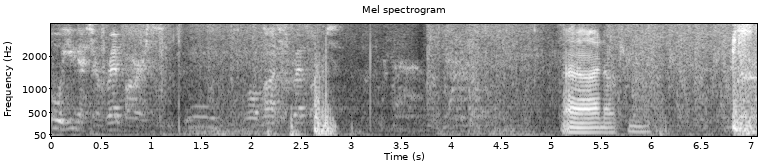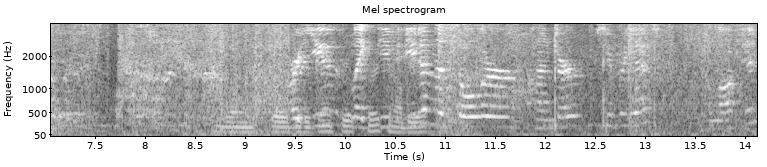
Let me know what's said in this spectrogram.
Oh, you guys are red bars. Well, not just red bars. Uh, I know what you mean. I'm going to go Are you like? quick Do, I'll have you done the Solar Hunter super yet? Unlocked it?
